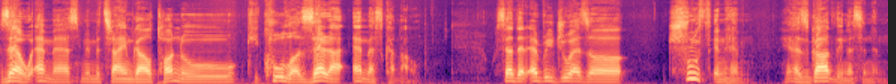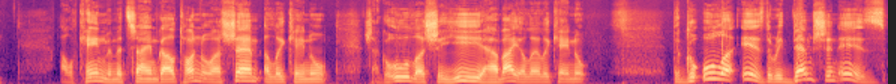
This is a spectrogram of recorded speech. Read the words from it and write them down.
Zeu emes mimitzrayim gal tonu kikula zera emes kanal. Said that every Jew has a truth in him. He has godliness in him. Al kain Hashem sheyi. The geula is the redemption is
